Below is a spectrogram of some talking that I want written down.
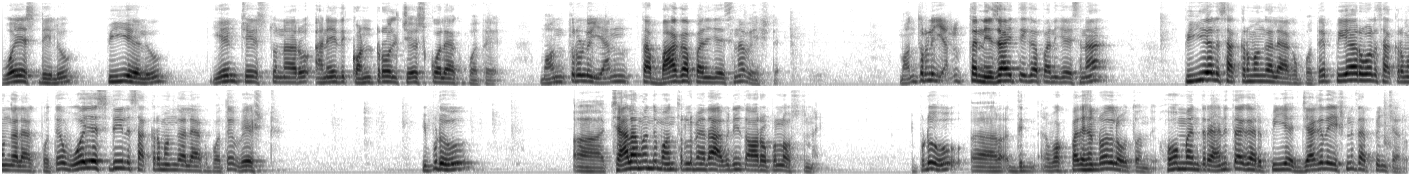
ఓఎస్డీలు పిఏలు ఏం చేస్తున్నారు అనేది కంట్రోల్ చేసుకోలేకపోతే మంత్రులు ఎంత బాగా పనిచేసినా వేస్టే. మంత్రులు ఎంత నిజాయితీగా పనిచేసినా పిఎలు సక్రమంగా లేకపోతే పిఆర్ఓలు సక్రమంగా లేకపోతే ఓఎస్డీలు సక్రమంగా లేకపోతే వేస్ట్. ఇప్పుడు చాలామంది మంత్రుల మీద అవినీతి ఆరోపణలు వస్తున్నాయి. ఇప్పుడు ఒక పదిహేను రోజులు అవుతుంది. హోంమంత్రి అనిత గారు పిఏ జగదీష్ని తప్పించారు.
